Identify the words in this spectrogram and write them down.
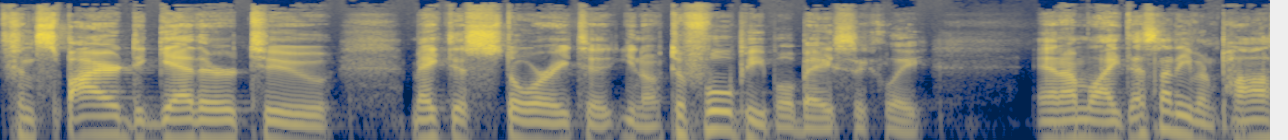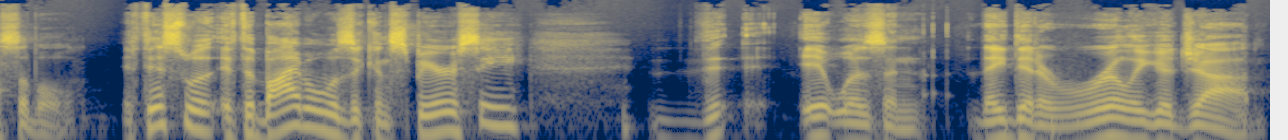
conspired together to make this story to you know to fool people basically. And i'm like that's not even possible. If this was if the bible was a conspiracy th- it was an they did a really good job.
